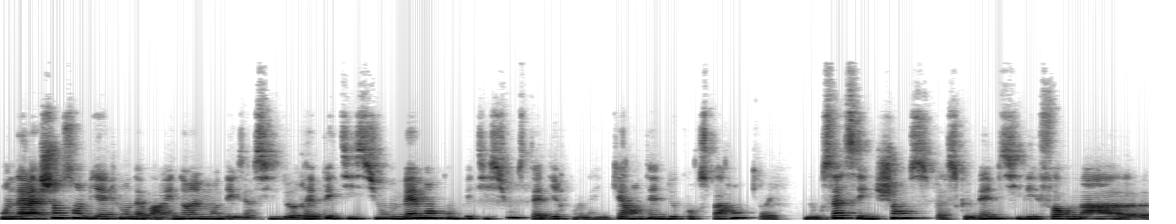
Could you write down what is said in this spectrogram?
On a la chance en biathlon d'avoir énormément d'exercices de répétition, même en compétition, c'est-à-dire qu'on a une quarantaine de courses par an. Oui. Donc ça, c'est une chance parce que même si les formats euh,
